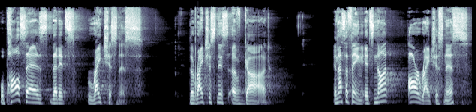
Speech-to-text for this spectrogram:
Well, Paul says that it's righteousness, the righteousness of God. And that's the thing. It's not our righteousness.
